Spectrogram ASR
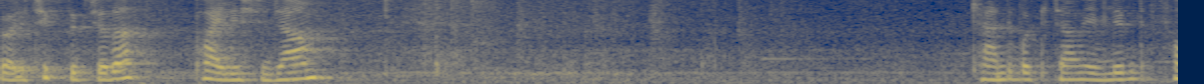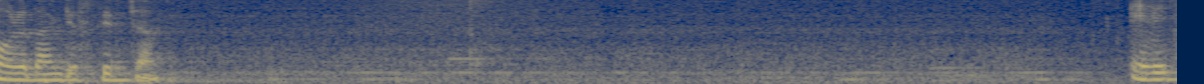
böyle çıktıkça da paylaşacağım. Kendi bakacağım evleri de sonradan göstereceğim. Evet,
